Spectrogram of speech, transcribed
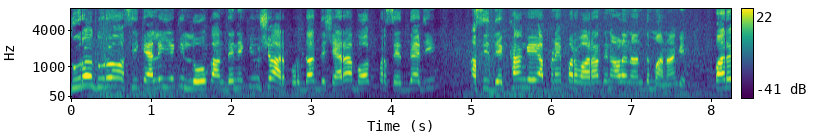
ਦੂਰੋਂ ਦੂਰੋਂ ਅਸੀਂ ਕਹਿ ਲਈਏ ਕਿ ਲੋਕ ਆਉਂਦੇ ਨੇ ਕਿ ਹੁਸ਼ਿਆਰਪੁਰ ਦਾ ਦੁਸ਼ਹਿਰਾ ਬਹੁਤ ਪ੍ਰਸਿੱਧ ਹੈ ਜੀ। ਅਸੀਂ ਦੇਖਾਂਗੇ, ਆਪਣੇ ਪਰਿਵਾਰਾਂ ਦੇ ਨਾਲ ਆਨੰਦ ਮਾਣਾਂਗੇ। ਪਰ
